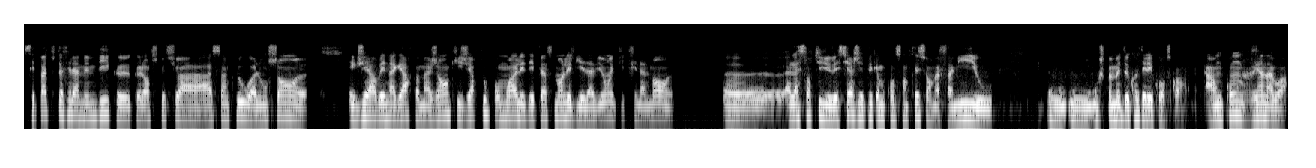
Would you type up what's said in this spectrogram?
c'est pas tout à fait la même vie que, que lorsque je suis à, Saint-Cloud ou à Longchamp euh, et que j'ai Hervé Nagar comme agent qui gère tout pour moi, les déplacements, les billets d'avion, et puis que finalement, euh, euh à la sortie du vestiaire, j'ai pu qu'à me concentrer sur ma famille ou, où, je peux mettre de côté les courses. Quoi. À Hong Kong, rien à voir.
